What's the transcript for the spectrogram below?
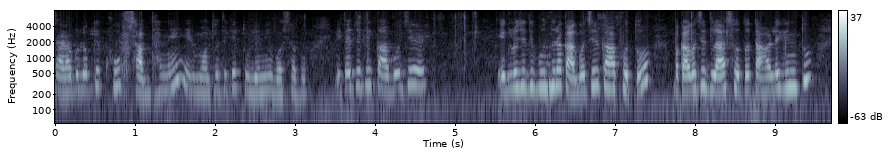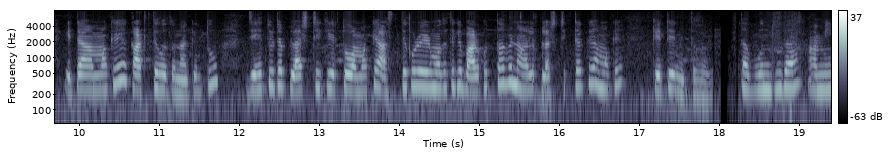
চারাগুলোকে খুব সাবধানে এর মধ্য থেকে তুলে নিয়ে বসাবো। এটা যদি কাগজের এগুলো যদি বন্ধুরা কাগজের কাপ হতো বা কাগজের গ্লাস হতো, তাহলে কিন্তু এটা আমাকে কাটতে হতো না। কিন্তু যেহেতু এটা প্লাস্টিকের, তো আমাকে আস্তে করে এর মধ্যে থেকে বার করতে হবে, নাহলে প্লাস্টিকটাকে আমাকে কেটে নিতে হবে। তা বন্ধুরা, আমি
